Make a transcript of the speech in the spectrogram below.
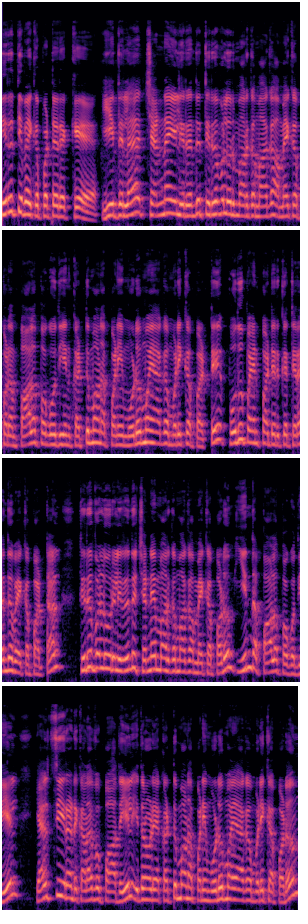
நிறுத்தி வைக்கப்பட்டிருக்கு. இதுல சென்னையிலிருந்து திருவள்ளூர் மார்க்கமாக அமைக்கப்படும் பாலப்பகுதியின் கட்டுமான பணி முழுமையாக முடிக்கப்பட்டு பொது பயன்பாட்டிற்கு திறந்து வைக்கப்பட்டால் திருவள்ளூரிலிருந்து சென்னை மார்க்கமாக அமைக்கப்படும் இந்த பாலப்பகுதியில் எல்சி இரண்டு கடவு பாதையில் இதனுடைய கட்டுமான பணி முழுமையாக முடிக்கப்படும்.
